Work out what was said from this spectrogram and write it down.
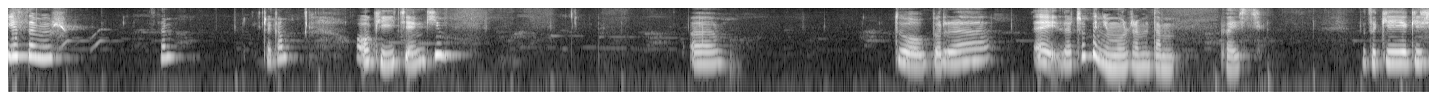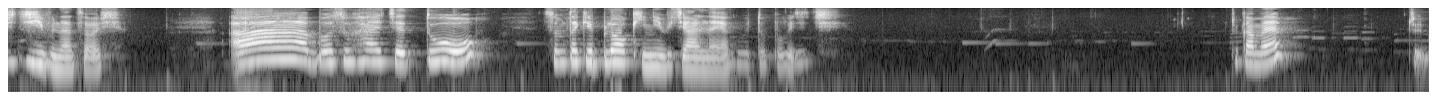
Jestem już. Jestem. Czekam. Okej, dzięki. E, Dobre. Ej, dlaczego nie możemy tam wejść? To takie jakieś dziwne coś. A, bo słuchajcie, tu są takie bloki niewidzialne, jakby to powiedzieć. Czekamy? Czy,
